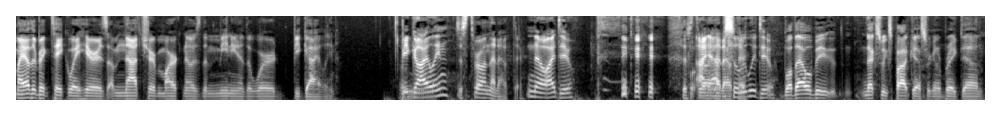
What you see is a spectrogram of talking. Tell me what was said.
My other big takeaway here is I'm not sure Mark knows the meaning of the word beguiling. Beguiling? Just throwing that out there. No, I do. Just I that absolutely do. Well, that will be next week's podcast. We're going to break down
